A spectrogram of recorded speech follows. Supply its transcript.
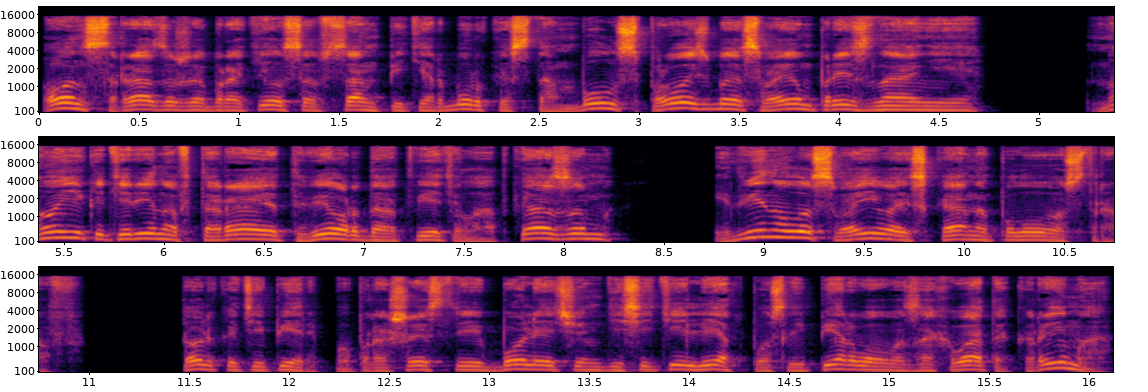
Он сразу же обратился в Санкт-Петербург и Стамбул с просьбой о своем признании, но Екатерина II твердо ответила отказом и двинула свои войска на полуостров. Только теперь, по прошествии более чем десяти лет после первого захвата Крыма,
